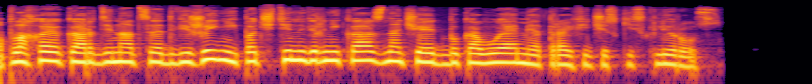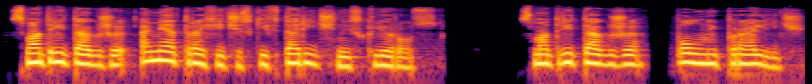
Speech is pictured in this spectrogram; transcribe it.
а плохая координация движений почти наверняка означает боковой амиотрофический склероз. Смотри также амиотрофический вторичный склероз. Смотри также полный паралич.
